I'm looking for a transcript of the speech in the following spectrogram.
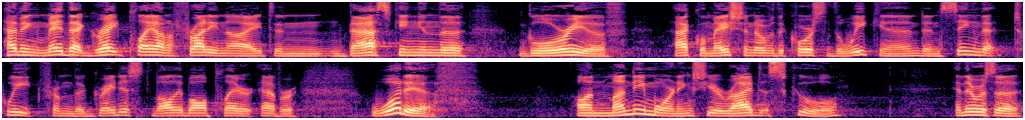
having made that great play on a Friday night and basking in the glory of acclamation over the course of the weekend and seeing that tweet from the greatest volleyball player ever. What if on Monday morning she arrived at school and there was a,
